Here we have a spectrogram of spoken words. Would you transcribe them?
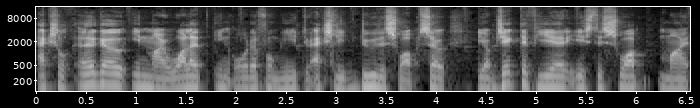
actual ergo in my wallet in order for me to actually do the swap. So the objective here is to swap my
